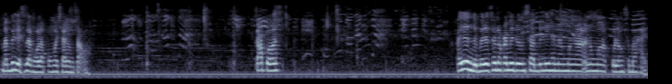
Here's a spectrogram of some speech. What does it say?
mabilis lang, wala pong masyadong tao. Tapos, ayun, dumiretso na kami doon sa bilihan ng mga anong mga kulang sa bahay.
